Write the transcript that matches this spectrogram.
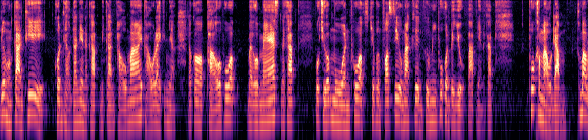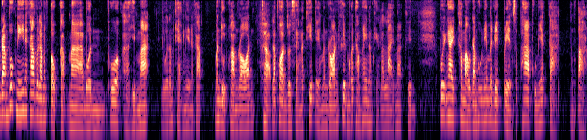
เรื่องของการที่คนแถวนั้นเนี่ยนะครับมีการเผาไม้เผาอะไรขึ้นเนี่ยแล้วก็เผาพวกไบโอแมสนะครับพวกชีวมวลพวกเชื้อเพลิงฟอสซิลมากขึ้น คือมีผู้คนไปอยู่ปั๊บเนี่ยนะครับ พวกเขม่าวดำเขม่าวดำพวกนี้นะครับ เวลามันตกกลับมาบนพวกเอ่อหิมะหรือว่าน้ำแข็งเนี่ยนะครับ มันดูดความร้อนครับแล้วพอโดนแสงอาทิตย์เนี่ยมันร้อนขึ้น มันก็ทำให้น้ำแข็งละลายมากขึ้น พูดง่ายๆเขม่าวดำพวกนี้มันได้เปลี่ยนสภาพภูมิอากาศต่าง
